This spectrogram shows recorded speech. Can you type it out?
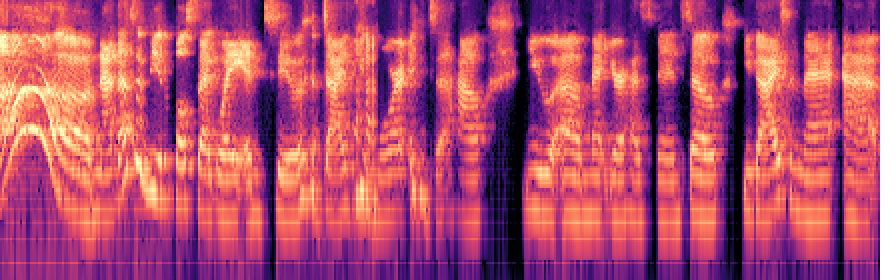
Oh, now that's a beautiful segue into diving more into how you uh, met your husband. So you guys met at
